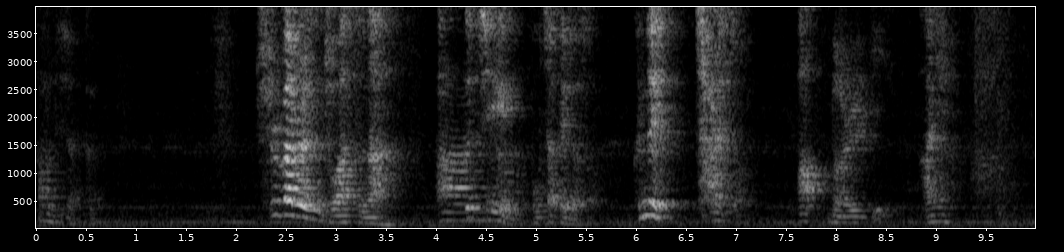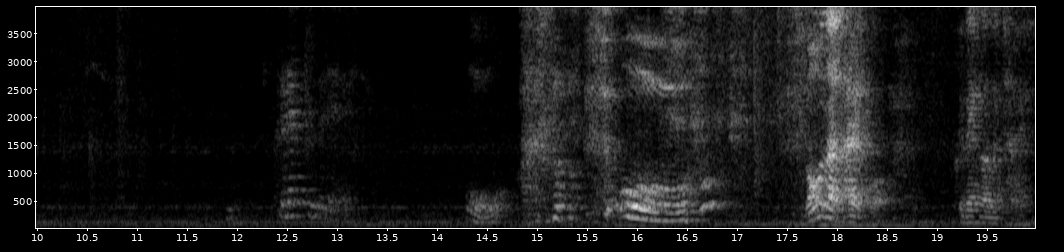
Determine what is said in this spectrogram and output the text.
하면 되지 않을까요? 출발은 좋았으나 아 끝이 복잡해졌어. 근데 잘했어. 아 넓이? 아니야. 그래프 그래 오 오. 너무나 잘했고 그 생각은 잘했어.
